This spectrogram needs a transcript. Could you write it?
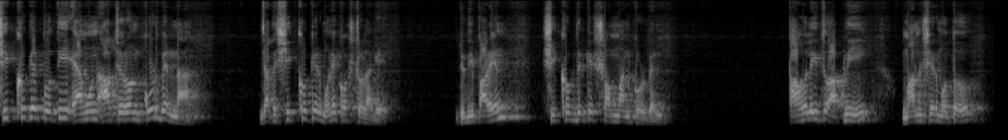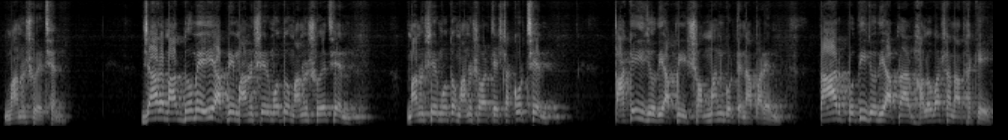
শিক্ষকের প্রতি এমন আচরণ করবেন না, যাতে শিক্ষকের মনে কষ্ট লাগে। যদি পারেন, শিক্ষকদেরকে সম্মান করবেন। তাহলেই তো আপনি মানুষের মতো মানুষ হয়েছেন। যার মাধ্যমেই আপনি মানুষের মতো মানুষ হয়েছেন, মানুষের মতো মানুষ হওয়ার চেষ্টা করছেন, তাকেই যদি আপনি সম্মান করতে না পারেন, তার প্রতি যদি আপনার ভালোবাসা না থাকে,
